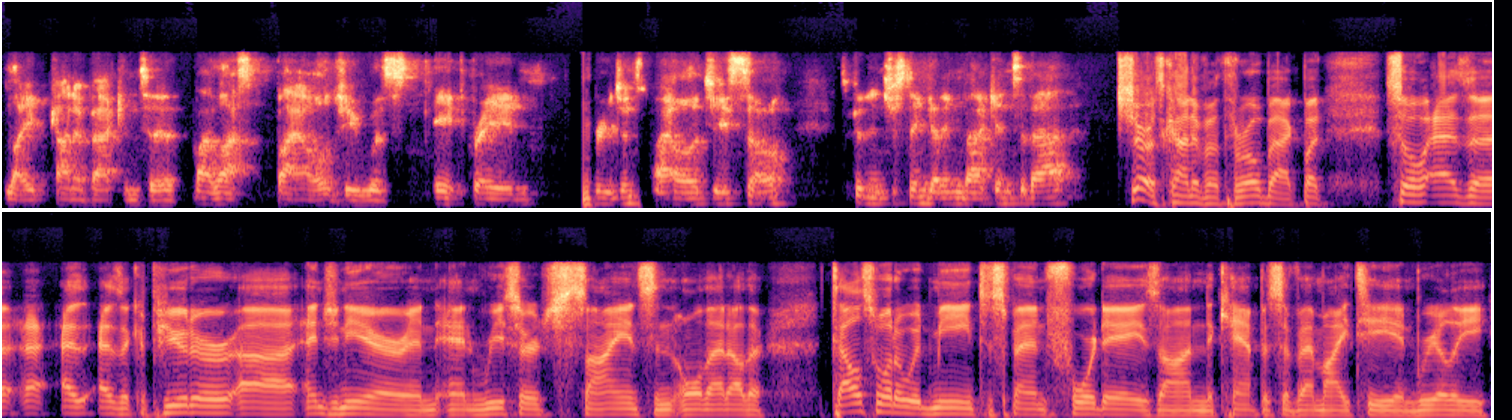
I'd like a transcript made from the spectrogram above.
like kind of back into my last biology was eighth grade regents biology. So it's been interesting getting back into that. Sure, it's kind of a throwback, but so as a as, as a computer uh, engineer and and research science and all that other, tell us what it would mean to spend four days on the campus of MIT and really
